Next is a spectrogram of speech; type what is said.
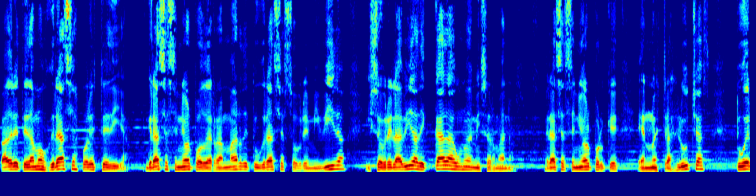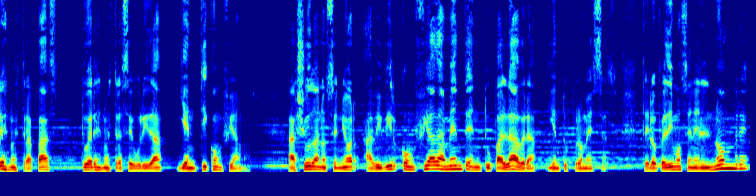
Padre, te damos gracias por este día. Gracias Señor por derramar de tu gracia sobre mi vida y sobre la vida de cada uno de mis hermanos. Gracias Señor porque en nuestras luchas tú eres nuestra paz, tú eres nuestra seguridad y en ti confiamos. Ayúdanos Señor a vivir confiadamente en tu palabra y en tus promesas. Te lo pedimos en el nombre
